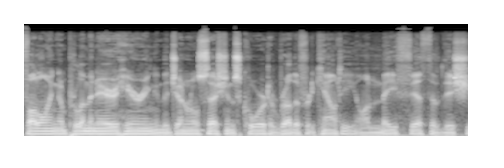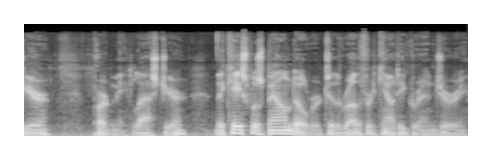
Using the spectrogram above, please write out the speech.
Following a preliminary hearing in the General Sessions Court of Rutherford County on May 5th of this year, pardon me, last year, the case was bound over to the Rutherford County Grand Jury.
